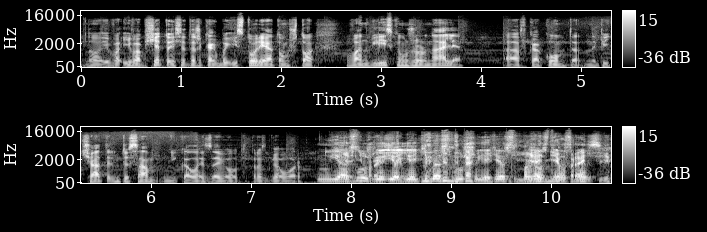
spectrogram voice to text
Ну, и, и вообще, то есть это же как бы история о том, что в английском журнале а, в каком-то напечатали, ну, ты сам, Николай, завел этот разговор. Ну, я, не слушаю, я, я тебя слушаю, я тебя, Я пожалуйста, не рассказывай. просил,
